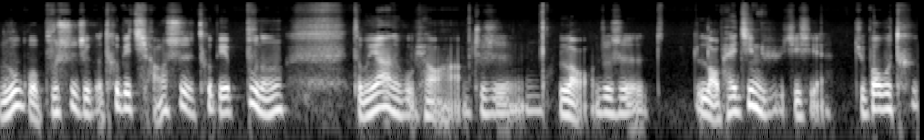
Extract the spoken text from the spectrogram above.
如果不是这个特别强势、特别不能怎么样的股票哈，就是老就是老牌劲旅这些，就包括特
